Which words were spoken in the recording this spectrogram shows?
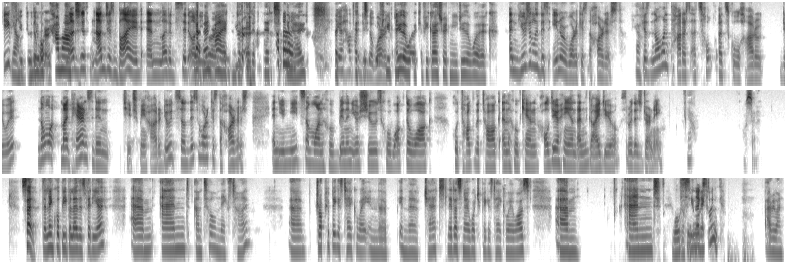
If yeah, you do the work, come out, not just not just buy it and let it sit on yeah, your don't buy it and just let it sit. You know, you have to do the work. If you do and, the work, if you go through it and you do the work, and usually this inner work is the hardest yeah. because no one taught us at school how to do it no one my parents didn't teach me how to do it. So this work is the hardest. And you need someone who've been in your shoes who walk the walk who talk the talk and who can hold your hand and guide you through this journey. Yeah. Awesome. So the link will be below this video. Um, and until next time um, drop your biggest takeaway in the in the chat. Let us know what your biggest takeaway was. Um, and we'll, we'll see, see, you next week. Bye, everyone.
